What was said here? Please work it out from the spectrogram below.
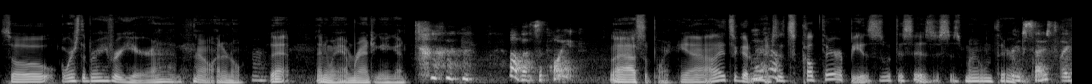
So where's the bravery here? Uh, no, I don't know. That, anyway, I'm ranting again. Oh, that's the point. Well, that's the point. Yeah, it's a good rant. It's called therapy. This is what this is. This is my own therapy. Precisely.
